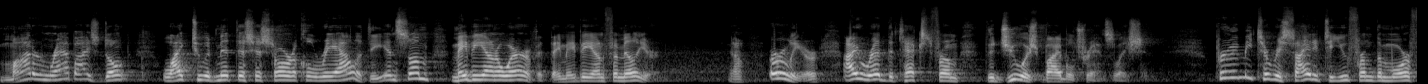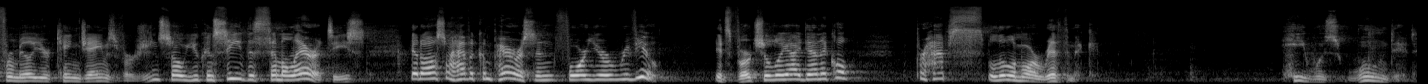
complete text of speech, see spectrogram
modern rabbis don't like to admit this historical reality, and some may be unaware of it. They may be unfamiliar. Now, earlier, I read the text from the Jewish Bible translation. Permit me to recite it to you from the more familiar King James Version so you can see the similarities, yet also have a comparison for your review. It's virtually identical, perhaps a little more rhythmic. He was wounded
